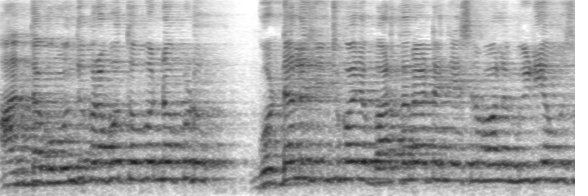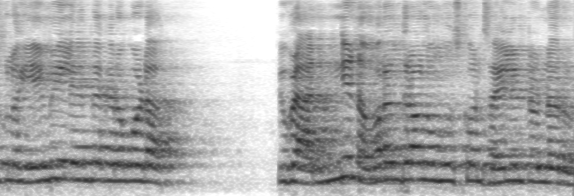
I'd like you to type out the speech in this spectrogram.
అంతకు ముందు ప్రభుత్వం ఉన్నప్పుడు గుడ్డలు చించుకొని భరతనాట్యం చేసిన వాళ్ళు మీడియా ముసుగులో ఏమీ లేని దగ్గర కూడా ఇప్పుడు అన్ని నవరంధ్రాలు మూసుకొని సైలెంట్ ఉన్నారు.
